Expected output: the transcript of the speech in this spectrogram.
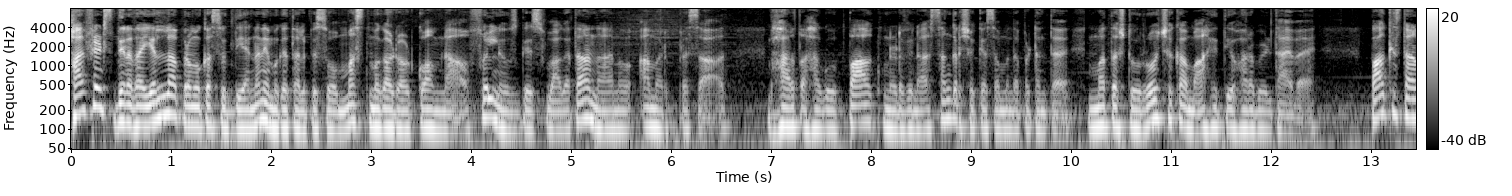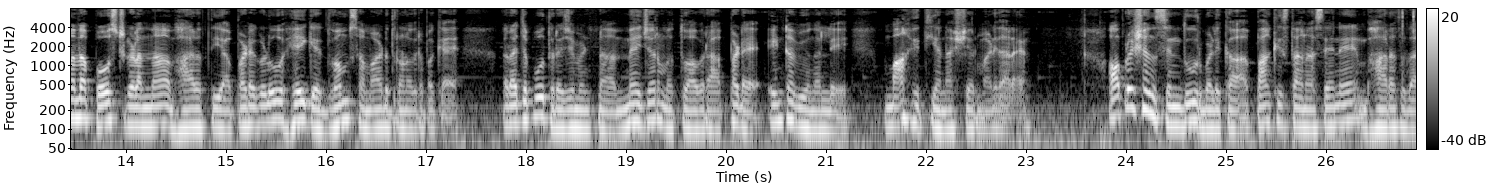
ಹಾಯ್ ಫ್ರೆಂಡ್ಸ್ ದಿನದ ಎಲ್ಲ ಪ್ರಮುಖ ಸುದ್ದಿಯನ್ನು ನಿಮಗೆ ತಲುಪಿಸುವ ಮಸ್ತ್ ಮಗ ಡಾಟ್ ಕಾಮ್ನ ಫುಲ್ ನ್ಯೂಸ್ಗೆ ಸ್ವಾಗತ. ನಾನು ಅಮರ್ ಪ್ರಸಾದ್. ಭಾರತ ಹಾಗೂ ಪಾಕ್ ನಡುವಿನ ಸಂಘರ್ಷಕ್ಕೆ ಸಂಬಂಧಪಟ್ಟಂತೆ ಮತ್ತಷ್ಟು ರೋಚಕ ಮಾಹಿತಿ ಹೊರಬೀಳ್ತಾ ಇವೆ. ಪಾಕಿಸ್ತಾನದ ಪೋಸ್ಟ್ಗಳನ್ನು ಭಾರತೀಯ ಪಡೆಗಳು ಹೇಗೆ ಧ್ವಂಸ ಮಾಡಿದ್ರು ಅನ್ನೋದ್ರ ಬಗ್ಗೆ ರಜಪೂತ್ ರೆಜಿಮೆಂಟ್ನ ಮೇಜರ್ ಮತ್ತು ಅವರ ಪಡೆ ಇಂಟರ್ವ್ಯೂನಲ್ಲಿ ಮಾಹಿತಿಯನ್ನು ಶೇರ್ ಮಾಡಿದ್ದಾರೆ. ಆಪರೇಷನ್ ಸಿಂಧೂರ್ ಬಳಿಕ ಪಾಕಿಸ್ತಾನ ಸೇನೆ ಭಾರತದ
